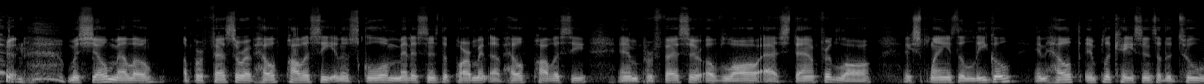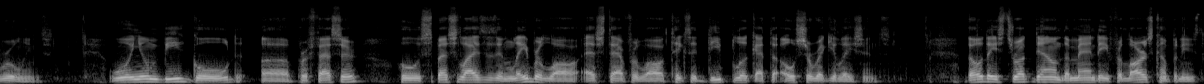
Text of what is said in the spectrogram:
Michelle Mello, a professor of health policy in the School of Medicine's Department of Health Policy and professor of law at Stanford Law, explains the legal and health implications of the two rulings. William B. Gould, a professor who specializes in labor law at Stanford Law, takes a deep look at the OSHA regulations. Though they struck down the mandate for large companies,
